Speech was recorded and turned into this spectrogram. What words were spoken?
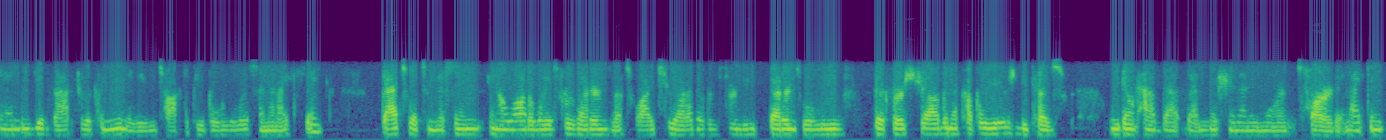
And we give back to a community. We talk to people, we listen, and I think that's what's missing in a lot of ways for veterans. That's why two out of every three veterans will leave their first job in a couple years because we don't have that that mission anymore. It's hard, and I think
